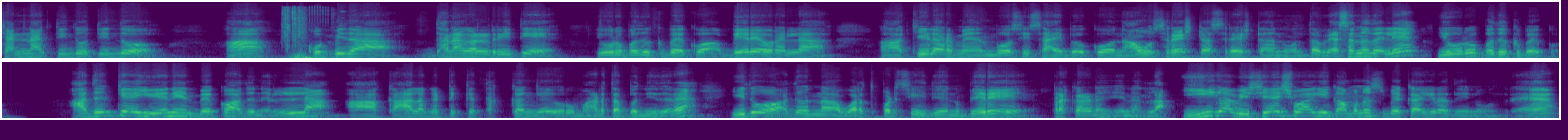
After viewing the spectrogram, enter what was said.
ಚೆನ್ನಾಗಿ ತಿಂದು ತಿಂದು ಕೊಬ್ಬಿದ ದನಗಳ ರೀತಿ ಇವರು ಬದುಕಬೇಕು. ಬೇರೆಯವರೆಲ್ಲ ಕೀಳರಿಮೆ ಅನುಭವಿಸಿ ಸಾಯ್ಬೇಕು. ನಾವು ಶ್ರೇಷ್ಠ ಶ್ರೇಷ್ಠ ಅನ್ನುವಂಥ ವ್ಯಸನದಲ್ಲಿ ಇವರು ಬದುಕಬೇಕು. ಅದಕ್ಕೆ ಏನೇನು ಬೇಕೋ ಅದನ್ನೆಲ್ಲ ಆ ಕಾಲಘಟ್ಟಕ್ಕೆ ತಕ್ಕಂಗೆ ಇವರು ಮಾಡ್ತಾ ಬಂದಿದ್ದಾರೆ. ಇದು ಅದನ್ನು ಹೊರತುಪಡಿಸಿ ಇದೇನು ಬೇರೆ ಪ್ರಕರಣ ಏನಲ್ಲ. ಈಗ ವಿಶೇಷವಾಗಿ ಗಮನಿಸಬೇಕಾಗಿರೋದೇನು ಅಂದ್ರೆ,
